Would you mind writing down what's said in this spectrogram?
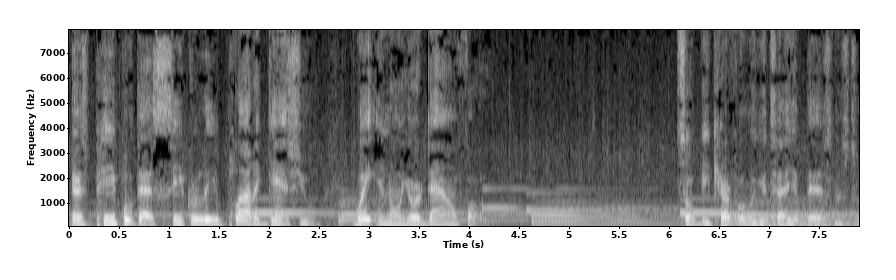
It's people that secretly plot against you, waiting on your downfall. So be careful who you tell your business to.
